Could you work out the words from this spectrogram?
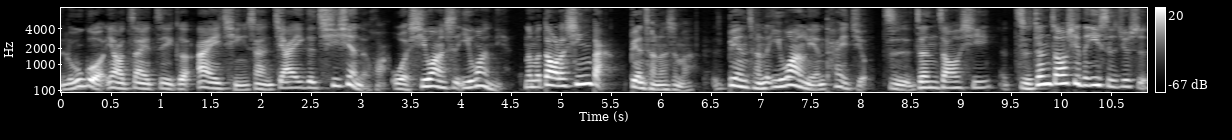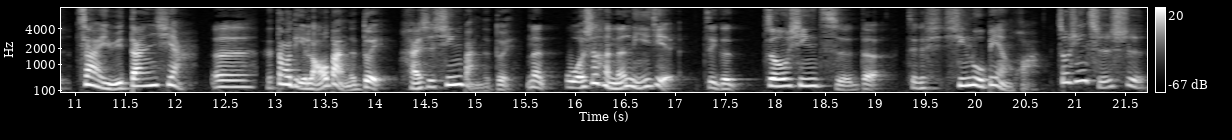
如果要在这个爱情上加一个期限的话，我希望是一万年。那么到了新版，变成了什么？变成了一万年太久，只争朝夕。只争朝夕的意思就是在于当下。呃，到底老版的对还是新版的对？那我是很能理解这个周星驰的这个心路变化。周星驰是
